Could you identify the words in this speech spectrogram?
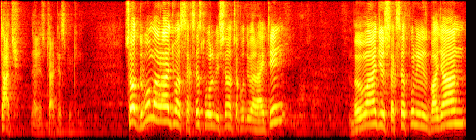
touch. Then he started speaking. So Dhruva Maharaj was successful, Vishwanath Chakravarti was writing, Dhruva Maharaj is successful in his bhajan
